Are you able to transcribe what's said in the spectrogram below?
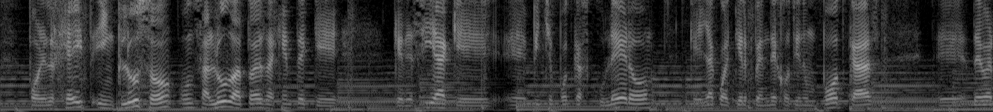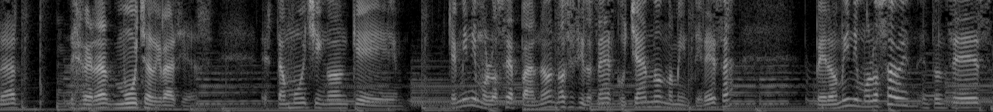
por el hate, incluso un saludo a toda esa gente que, que decía que eh, pinche podcast culero, que ya cualquier pendejo tiene un podcast. Eh, de verdad, de verdad, muchas gracias. Está muy chingón que, que mínimo lo sepan, ¿no? No sé si lo están escuchando, no me interesa pero mínimo lo saben, entonces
